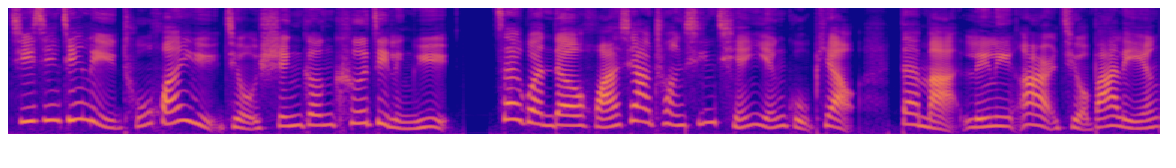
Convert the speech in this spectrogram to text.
基金经理涂环宇就深耕科技领域，在管的华夏创新前沿股票，代码零零二九八零；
